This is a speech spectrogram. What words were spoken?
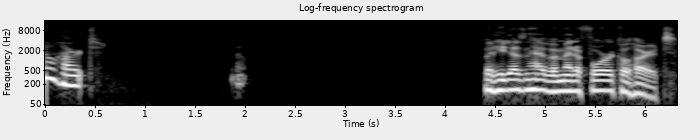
No heart. No. But he doesn't have a metaphorical heart.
